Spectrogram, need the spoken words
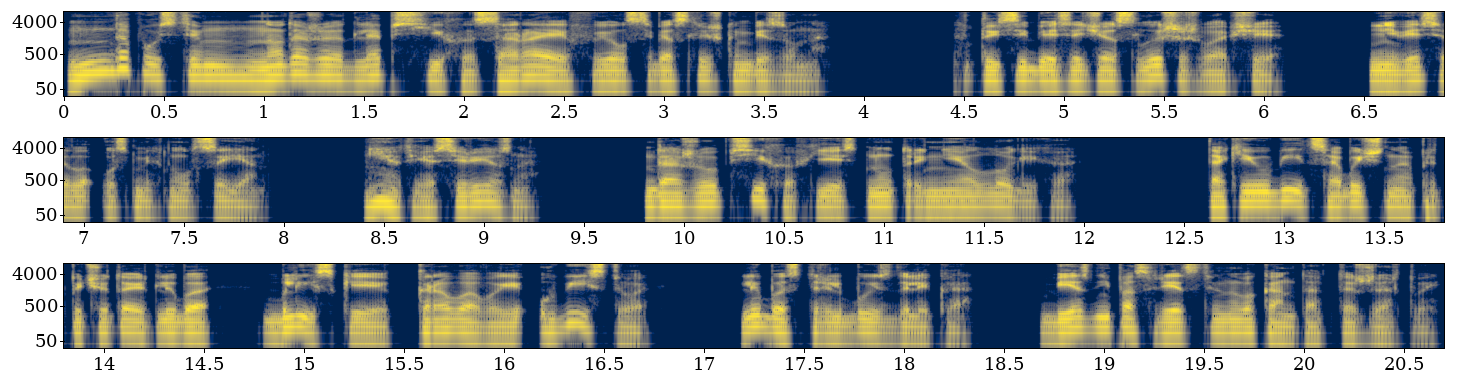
Допустим, но даже для психа Сараев вел себя слишком безумно. Ты себя сейчас слышишь вообще? Невесело усмехнулся Ян. Нет, я серьезно. Даже у психов есть внутренняя логика. Такие убийцы обычно предпочитают либо близкие кровавые убийства, либо стрельбу издалека, без непосредственного контакта с жертвой.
